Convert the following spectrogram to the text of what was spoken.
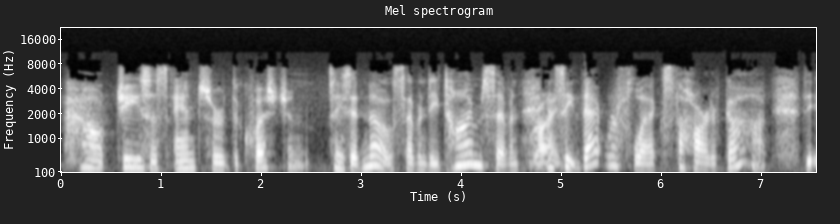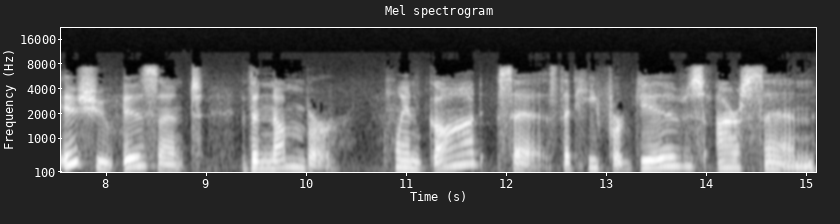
how Jesus answered the question. He said, No, 70 times seven. And see, that reflects the heart of God. The issue isn't the number. When God says that He forgives our sin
